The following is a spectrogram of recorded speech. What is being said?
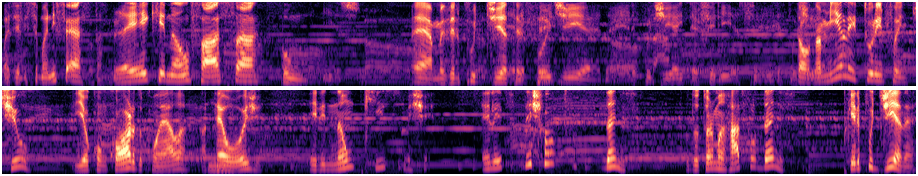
Mas ele se manifesta. Blake não faça. Pum, isso. É, mas ele podia ter Ele feito. podia, daí ele podia interferir, assim. ele Então, podia. na minha leitura infantil, e eu concordo com ela até Hum. hoje, ele não quis mexer. Ele deixou, dane-se. O Dr. Manhattan falou, dane-se. Porque ele podia, né?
